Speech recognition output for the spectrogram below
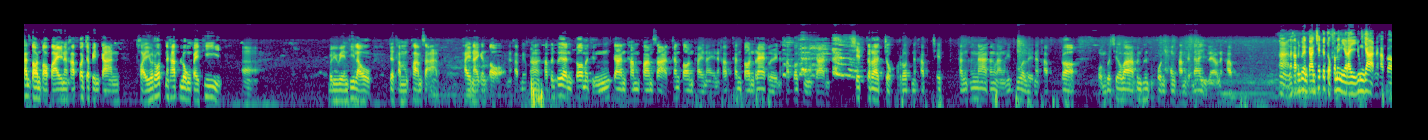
ขั้นตอนต่อไปนะครับ ก็จะเป็นการถอยรถนะครับ ลงไปที่บริเวณที่เราจะทำความสะอาด ภายในกันต่อนะครับอ่าครับเพื่อนๆก็มาถึงการทำความสะอาดขั้นตอนภายในนะครับ ขั้นตอนแรกเลยนะครับ ก็คือการเช็ดกระจกรถนะครับ เช็ดทั้งข้างหน้าข้างหลังให้ทั่วเลยนะครับ ก็ผมก็เชื่อว่าเพื่อนๆทุกคนคงทำกันได้อยู่แล้วนะครับอ่านะครับเพื่อนๆการเช็ดกระจกก็ไม่มีอะไรยุ่งยากนะครับ ก็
